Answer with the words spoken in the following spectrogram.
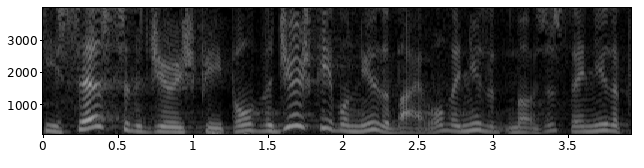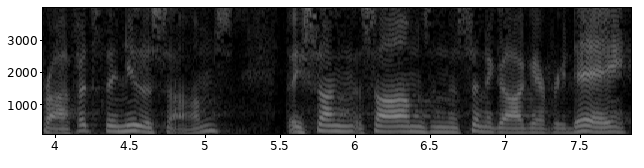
he says to the Jewish people, the Jewish people knew the Bible, they knew the, Moses, they knew the prophets, they knew the Psalms. They sung the Psalms in the synagogue every day,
